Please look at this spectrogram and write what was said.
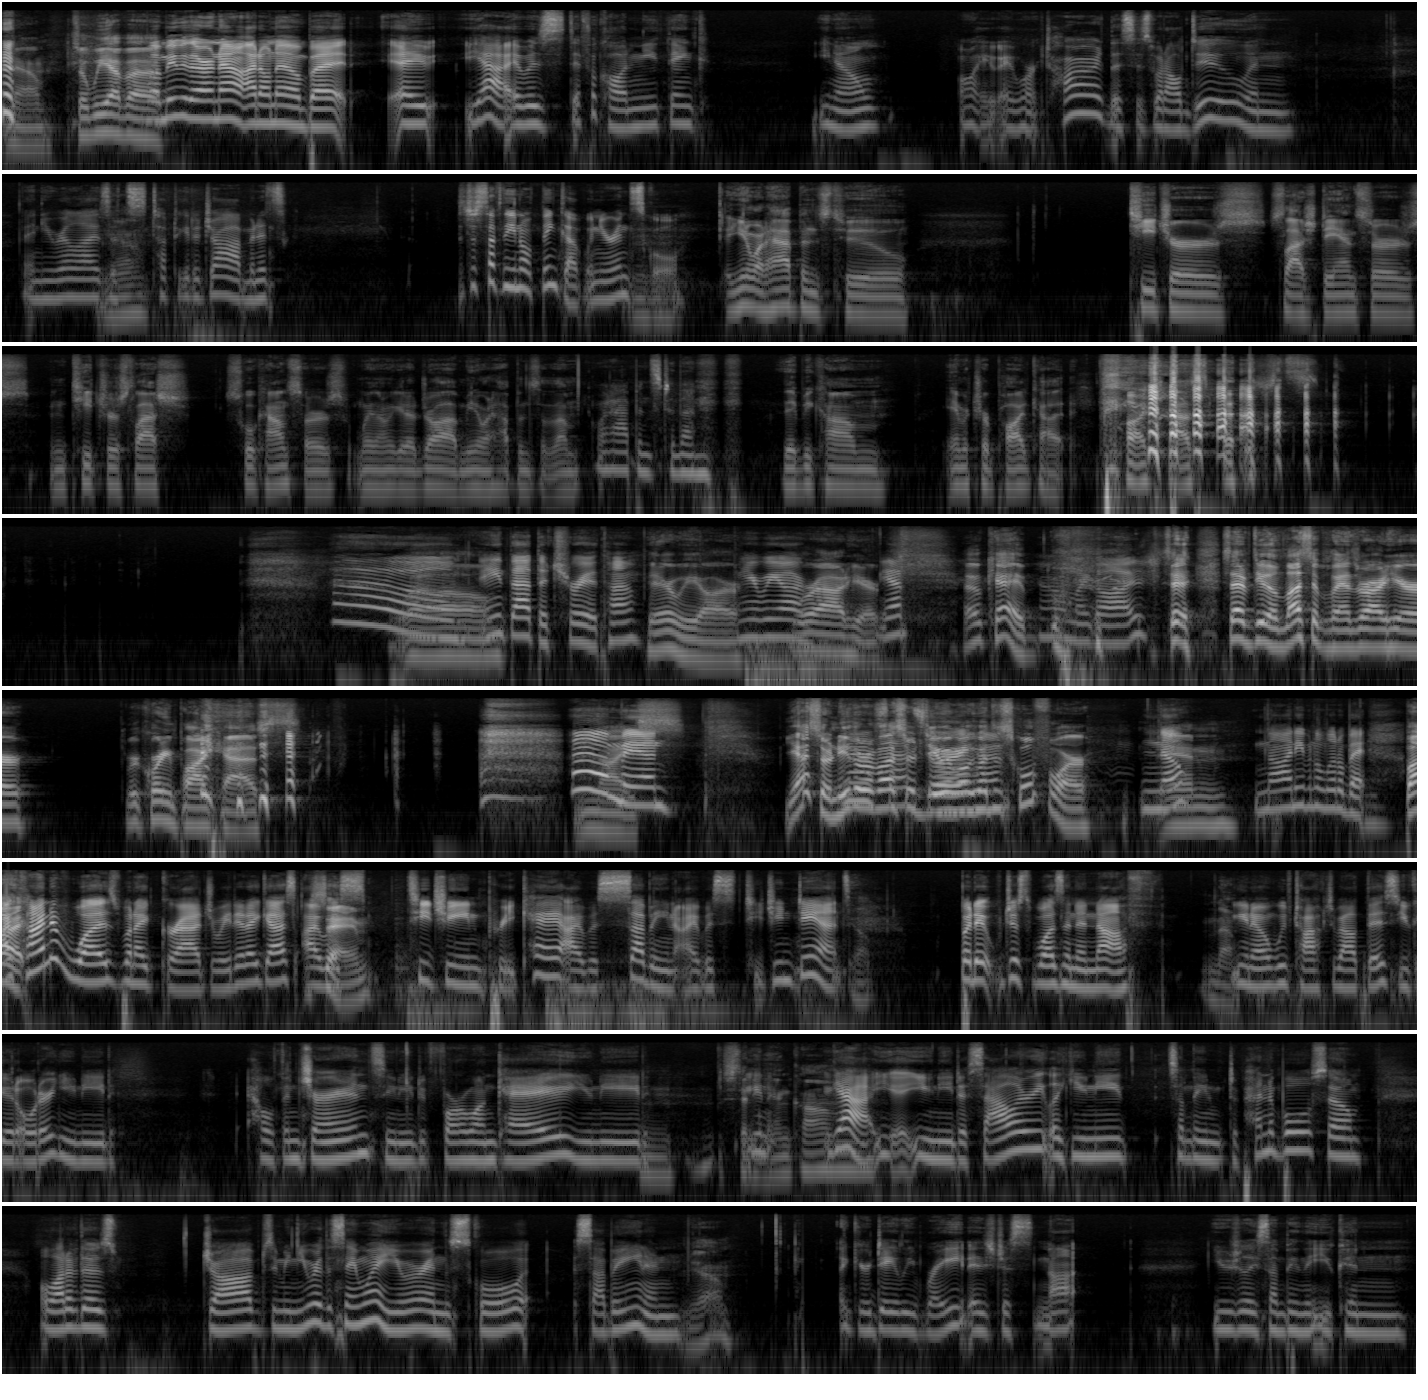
no. So we have a well, maybe there are now. I don't know, but I, yeah, it was difficult, and you think, you know, oh, I, I worked hard. This is what I'll do, and then you realize it's tough to get a job, and it's it's just stuff that you don't think of when you're in Mm-hmm. school. And you know what happens to teachers slash dancers and teachers slash school counselors when they don't get a job you know what happens to them What happens to them? they become amateur podcast podcast hosts Oh, Wow. ain't that the truth, huh? there we are Here we are. we're out here Yep. okay Oh my gosh. So, instead of doing lesson plans we're out here recording podcasts Oh Nice. man. yeah so neither of us are doing what we went huh? to school for Nope. and Not even a little bit. But I kind of was when I graduated, I guess. I Same. was teaching pre K, I was subbing, I was teaching dance. Yep. But it just wasn't enough. no You know, we've talked about this. You get older, you need health insurance, you need 401k, you need, mm-hmm. steady you know, income yeah, you, you need a salary, like you need something dependable. So a lot of those jobs, I mean, you were the same way. You were in the school subbing and yeah like your daily rate is just not usually something that you can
